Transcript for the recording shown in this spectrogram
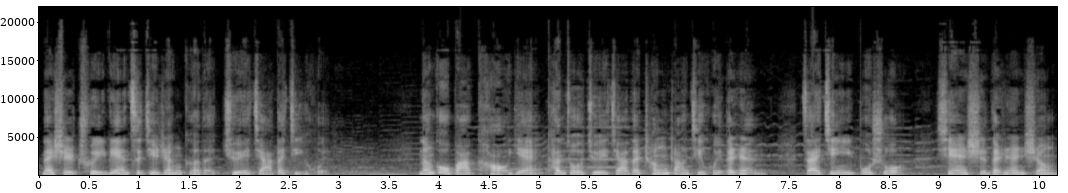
乃是锤炼自己人格的绝佳的机会。能够把考验看作绝佳的成长机会的人，再进一步说，现实的人生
